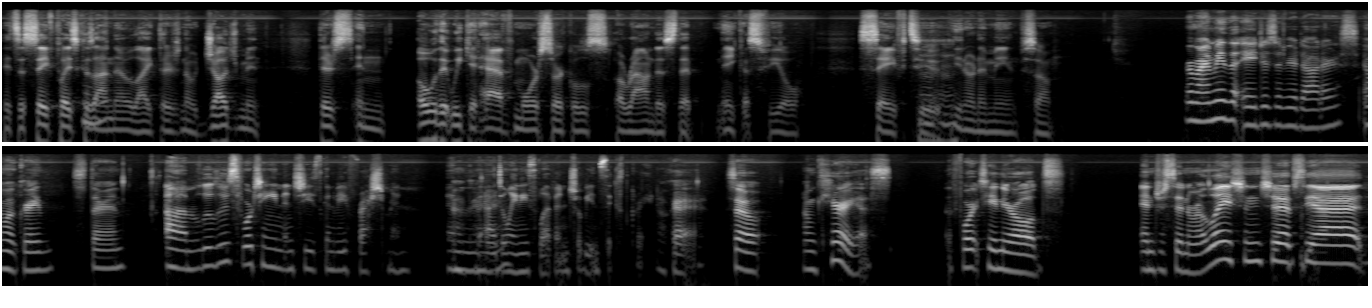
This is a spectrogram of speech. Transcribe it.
It's a safe place because i mm-hmm. know like there's no judgment. There's and oh that we could have more circles around us that make us feel safe too. Mm-hmm. You know what i mean? So. Remind me the ages of your daughters and what grades they're in. Um, Lulu's 14 and she's going to be a freshman. And Okay. uh, Delaney's 11. She'll be in sixth grade. Okay. So I'm curious. 14 year olds interested in relationships yet?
